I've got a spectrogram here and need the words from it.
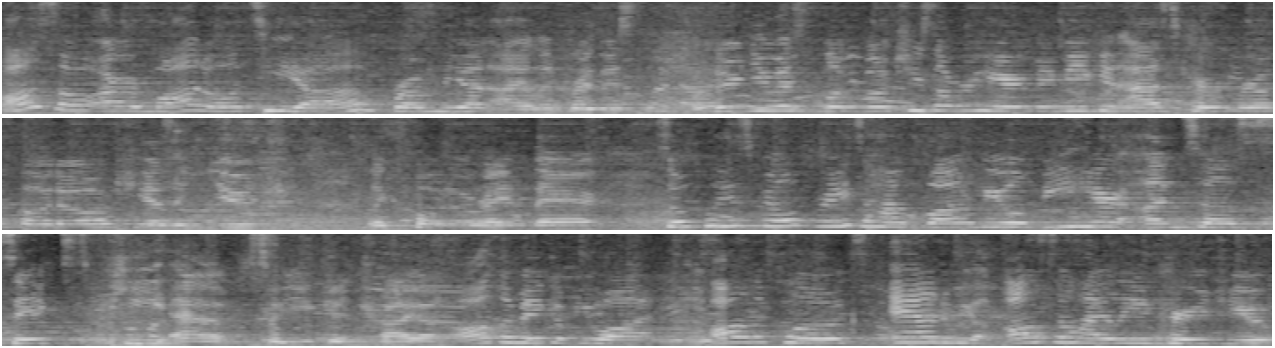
Also, our model, Tia, from Neon Island for this, their newest lookbook. She's over here, maybe you can ask her for a photo. She has a huge like photo right there. So please feel free to have fun. We will be here until 6 p.m. So you can try on all the makeup you want, all the clothes, and we also highly encourage you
